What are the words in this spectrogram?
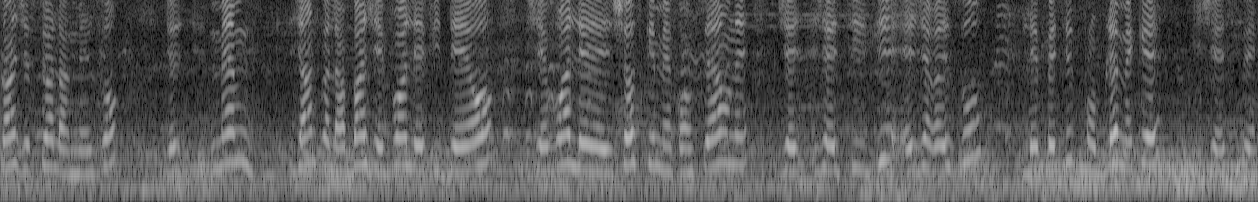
quand je suis à la maison. même j'entre là-bas, je vois les vidéos, je vois les choses qui me concernent, j'étudie et je résous les petits problèmes que je sais.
